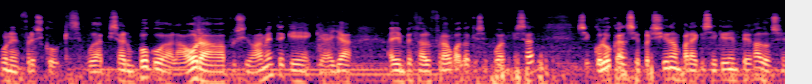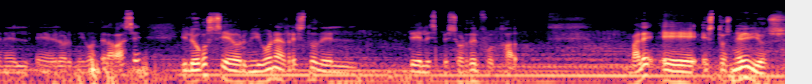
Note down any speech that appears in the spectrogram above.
bueno, en fresco, que se pueda pisar un poco a la hora aproximadamente, que, haya, haya empezado el fraguado, que se puedan pisar, se colocan, se presionan para que se queden pegados en el, el hormigón de la base y luego se hormigona el resto del, del espesor del forjado. ¿Vale? Eh, estos nervios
